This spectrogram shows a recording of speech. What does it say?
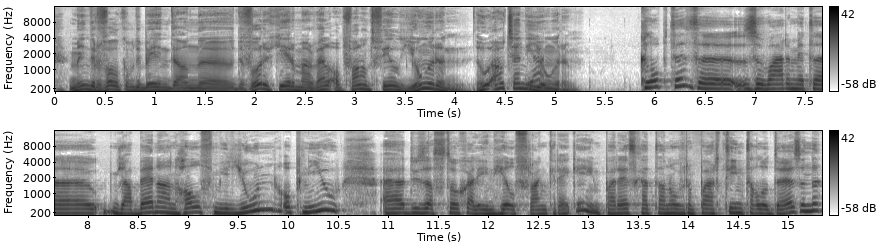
Minder volk op de been dan eh, de vorige keer, maar wel opvallend veel jongeren. Hoe oud zijn die Ja. jongeren? Klopt, hè. Ze, ze waren met eh, ja, bijna een half miljoen opnieuw. Eh, dus dat is toch alleen heel Frankrijk. Hè. In Parijs gaat het dan over een paar tientallen duizenden.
